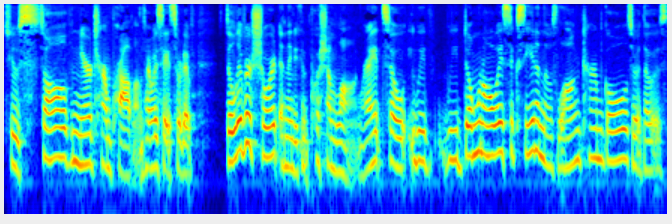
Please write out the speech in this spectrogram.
to solve near-term problems. I always say sort of deliver short and then you can push them long, right? So we we don't always succeed in those long-term goals or those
